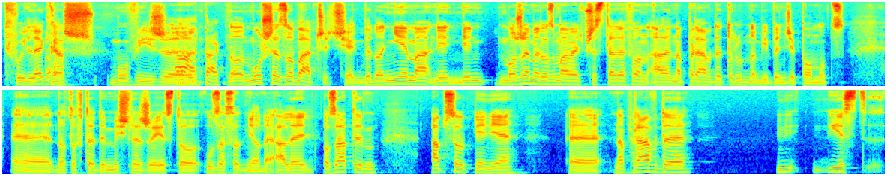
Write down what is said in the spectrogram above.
twój lekarz mówi, że A, tak. no, muszę zobaczyć. Jakby no nie ma, nie, nie, możemy rozmawiać przez telefon, ale naprawdę trudno mi będzie pomóc. E, no to wtedy myślę, że jest to uzasadnione. Ale poza tym absolutnie nie. E, naprawdę jest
